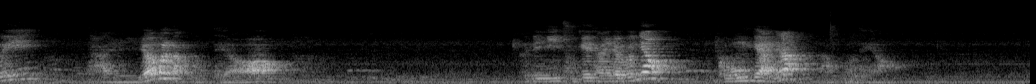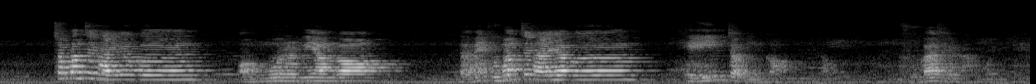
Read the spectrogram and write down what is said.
두 개의 달력을 갖고 있대요. 근데 이 두 개의 달력은요, 좋은 게 아니라 나쁘대요. 첫 번째 달력은 업무를 위한 거, 그 다음에 두 번째 달력은 개인적인 거. 두 가지를 갖고 있대요.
